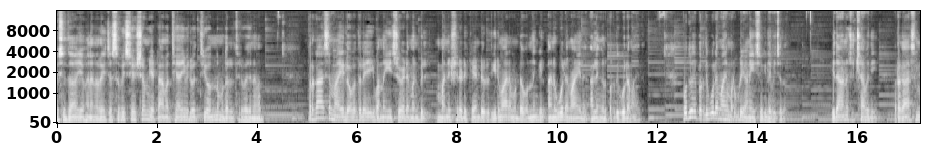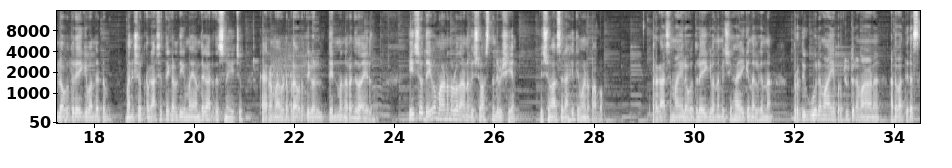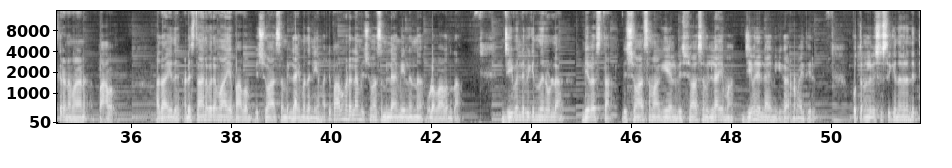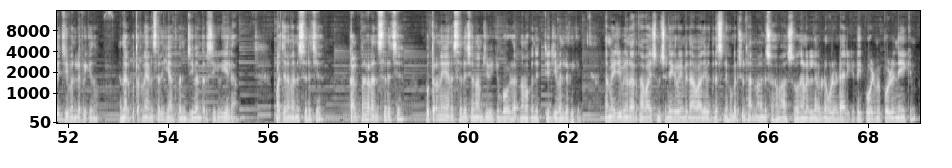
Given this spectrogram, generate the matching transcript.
വിശുദ്ധ യോഹനൻ അറിയിച്ച സുവിശേഷം എട്ടാം അധ്യായം ഇരുപത്തിയൊന്ന് മുതൽ തിരുവചനങ്ങൾ. പ്രകാശമായി ലോകത്തിലേക്ക് വന്ന ഈശോയുടെ മുൻപിൽ മനുഷ്യരെടുക്കേണ്ട ഒരു തീരുമാനമുണ്ട് ഒന്നെങ്കിൽ അനുകൂലമായത് അല്ലെങ്കിൽ പ്രതികൂലമായത്. പൊതുവെ പ്രതികൂലമായ മറുപടിയാണ് ഈശോയ്ക്ക് ലഭിച്ചത്. ഇതാണ് ശിക്ഷാവിധി. പ്രകാശം ലോകത്തിലേക്ക് വന്നിട്ടും മനുഷ്യർ പ്രകാശത്തേക്കാൾ അധികമായി അന്ധകാരത്തെ സ്നേഹിച്ചു. കാരണം അവരുടെ പ്രവൃത്തികൾ തിന്മ നിറഞ്ഞതായിരുന്നു. ഈശോ ദൈവമാണെന്നുള്ളതാണ് വിശ്വാസത്തിന്റെ വിഷയം. വിശ്വാസരാഹിത്യമാണ് പാപം. പ്രകാശമായ ലോകത്തിലേക്ക് വന്ന മിശിഹായിക്ക് നൽകുന്ന പ്രതികൂലമായ പ്രത്യുത്തരമാണ് അഥവാ തിരസ്കരണമാണ് പാപം. അതായത് അടിസ്ഥാനപരമായ പാപം വിശ്വാസമില്ലായ്മ തന്നെയാണ്. മറ്റ് പാപങ്ങളെല്ലാം വിശ്വാസമില്ലായ്മയിൽ നിന്ന് ഉളവാകുന്നതാണ്. ജീവൻ ലഭിക്കുന്നതിനുള്ള വ്യവസ്ഥ വിശ്വാസമാകിയാൽ വിശ്വാസമില്ലായ്മ ജീവനില്ലായ്മയ്ക്ക് കാരണമായി തീരും പുത്രനിൽ വിശ്വസിക്കുന്നവന് നിത്യജീവൻ ലഭിക്കുന്നു. എന്നാൽ പുത്രനെ അനുസരിക്കാത്തവൻ ജീവൻ ദർശിക്കുകയില്ല. വചനമനുസരിച്ച് കൽപ്പനകളനുസരിച്ച് പുത്രനെ അനുസരിച്ച് നാം ജീവിക്കുമ്പോൾ നമുക്ക് നിത്യജീവൻ ലഭിക്കും. നമ്മെ ജീവികളുടെ അർത്ഥമായി കൃപയും പിതാവായ ദൈവത്തിന്റെ സ്നേഹം പരിശുദ്ധാത്മാവിന്റെ സഹവാസവും നിങ്ങൾ കൂടെ ഉണ്ടായിരിക്കട്ടെ. ഇപ്പോഴും എപ്പോഴും നീക്കും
